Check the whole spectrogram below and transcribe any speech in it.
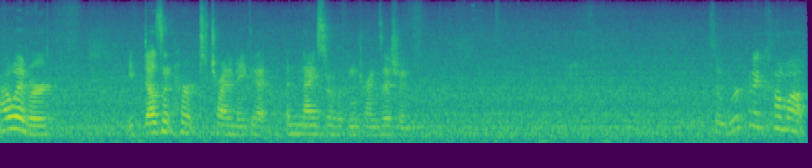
However, it doesn't hurt to try to make that a nicer looking transition. So we're going to come up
